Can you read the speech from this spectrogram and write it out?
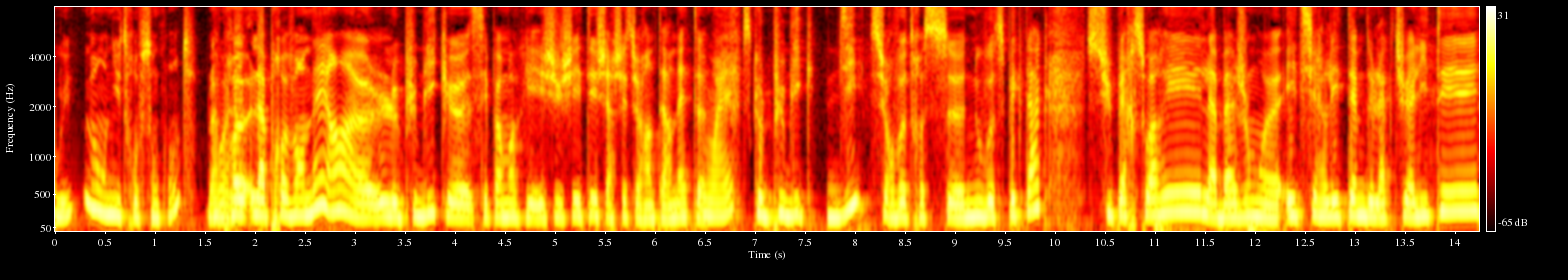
Oui, mais on y trouve son compte. La, preuve, la preuve en est, hein, euh, le public, euh, c'est pas moi qui j'ai été chercher sur internet euh, Ouais. ce que le public dit sur votre ce nouveau spectacle. Super soirée, la Bajon étire les thèmes de l'actualité,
